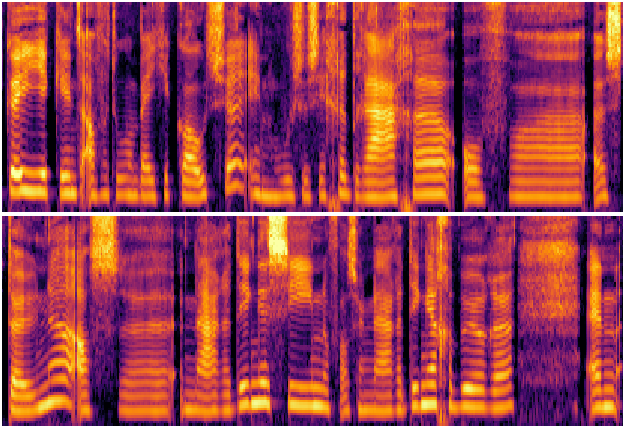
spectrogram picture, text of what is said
kun je je kind af en toe een beetje coachen in hoe ze zich gedragen of steunen als ze nare dingen zien of als er nare dingen gebeuren. En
